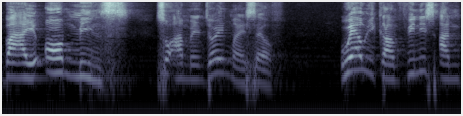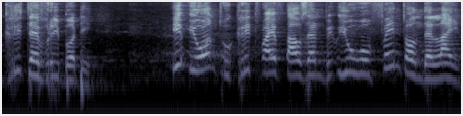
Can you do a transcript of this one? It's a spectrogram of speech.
by all means. So I'm enjoying myself. Where we can finish and greet everybody. If you want to greet 5,000 people, you will faint on the line.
